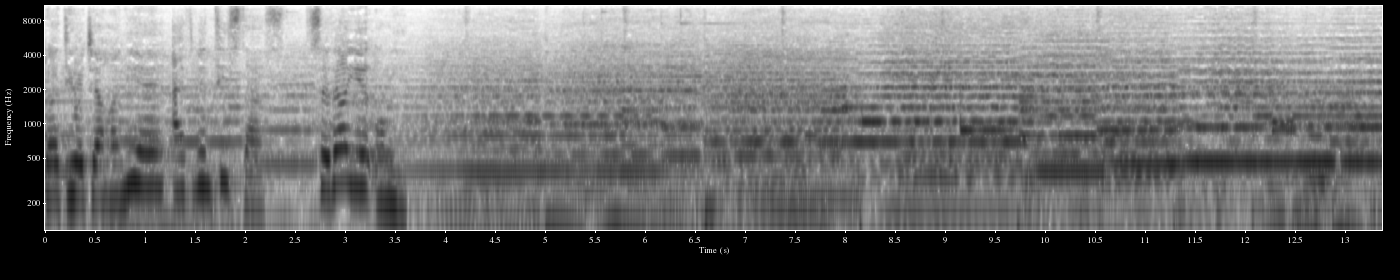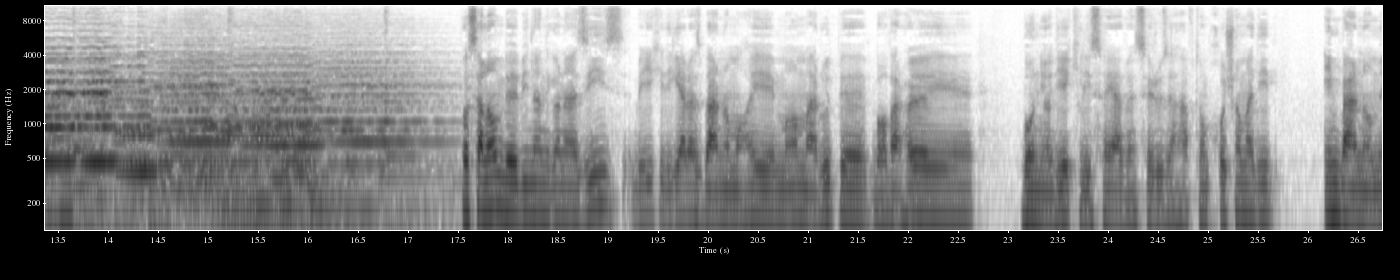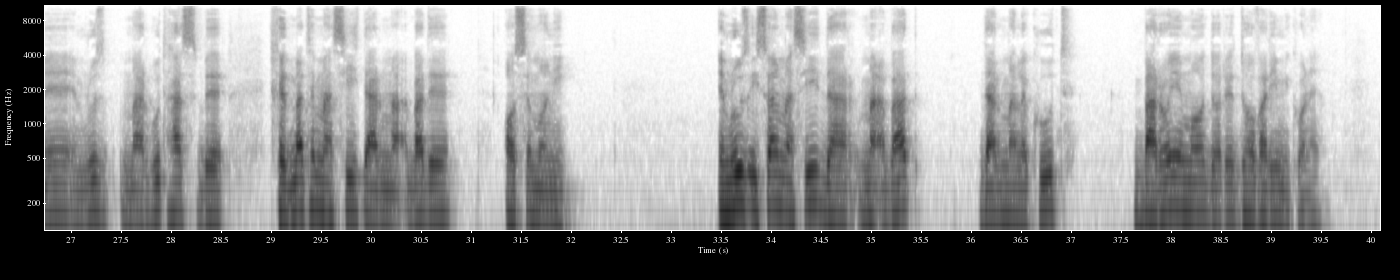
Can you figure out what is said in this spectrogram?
رادیو جهانی ادونتیست است. صدای امید. با سلام به بینندگان عزیز. به یکی دیگر از برنامه های ما مربوط به باورهای بنیادی کلیسای ادونسی روز هفتم خوش آمدید. این برنامه امروز مربوط هست به خدمت مسیح در معبد آسمانی. امروز عیسی مسیح در معبد در ملکوت برای ما داره داوری می‌کنه.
